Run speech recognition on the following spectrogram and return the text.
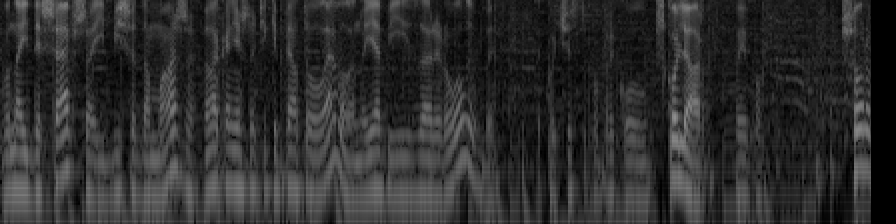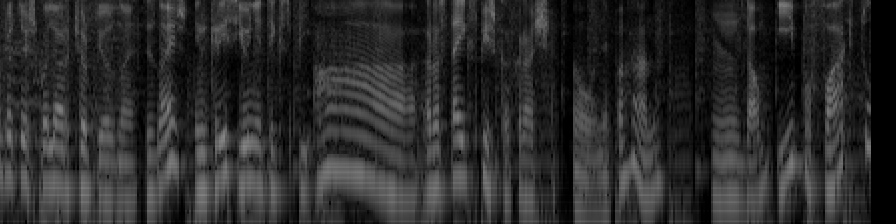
Вона і дешевша, і більше дамаже. Вона, звісно, тільки 5 левела, але я б її зареролив би. Тако чисто по приколу. Школяр випав. Що робить той школяр, чорт його знає. Ти знаєш? Increase unit XP. А, росте XP-шка краще. О, непогано. Да. І по факту,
